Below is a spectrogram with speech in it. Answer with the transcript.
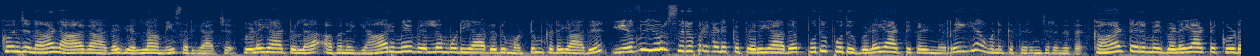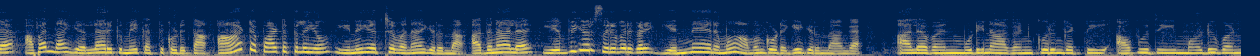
கொஞ்ச நாள் ஆக ஆக எல்லாமே சரியாச்சு. விளையாட்டுல அவனை யாருமே வெல்ல முடியாதது மட்டும் கிடையாது. எவ்வியூர் சிறுவர்களுக்கு தெரியாத புது புது விளையாட்டுகள் நிறைய அவனுக்கு தெரிஞ்சிருந்தது. காட்டெருமை விளையாட்டு கூட அவன் தான் எல்லாருக்குமே கத்து கொடுத்தான். ஆட்ட பாட்டத்திலையும் இணையற்றவனா இருந்தான். அதனால எவ்வியூர் சிறுவர்கள் எந்நேரமும் அவங்க கூடயே இருந்தாங்க. அலவன் முடிநாகன் குறுங்கட்டி அவுதி மடுவன்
